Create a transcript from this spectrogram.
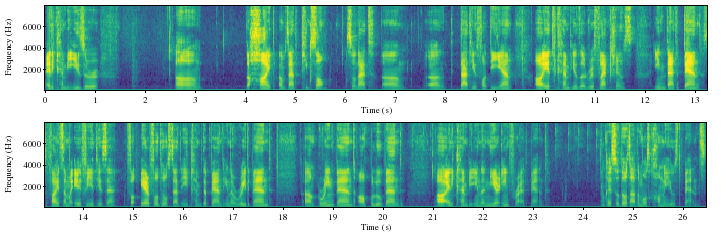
it can be either um, the height of that pixel so that um, uh, that is for DEM or it can be the reflections in that band. So for example, if it is an for air photos that it can be the band in the red band, uh, green band, or blue band, or it can be in the near infrared band. Okay, so those are the most commonly used bands.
